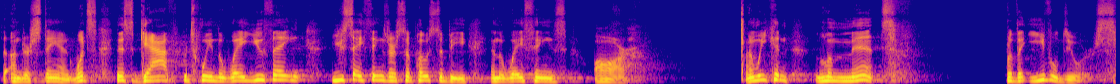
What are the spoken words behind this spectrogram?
to understand. What's this gap between the way you think you say things are supposed to be and the way things are? And we can lament for the evildoers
